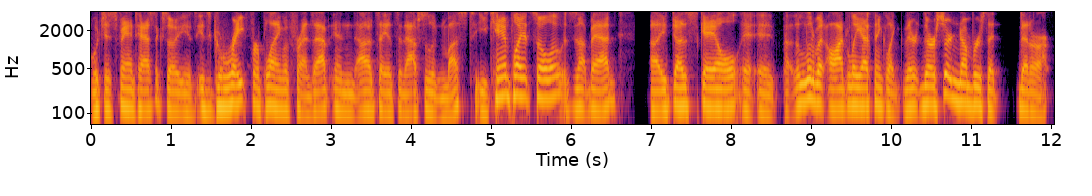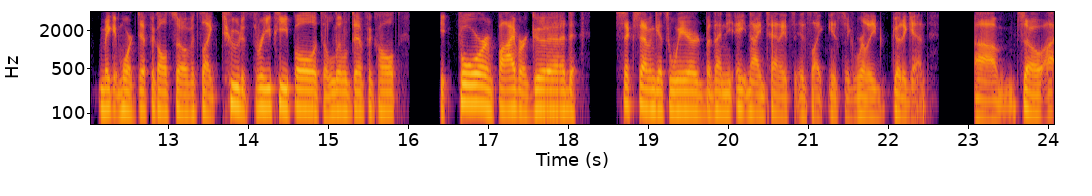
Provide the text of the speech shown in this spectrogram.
which is fantastic. So it's, it's great for playing with friends. And I would say it's an absolute must. You can play it solo; it's not bad. Uh, it does scale it, it, a little bit oddly. I think like there there are certain numbers that that are make it more difficult. So if it's like two to three people, it's a little difficult. Four and five are good. Six, seven gets weird, but then eight, nine, ten, it's it's like it's like really good again. Um, so I,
